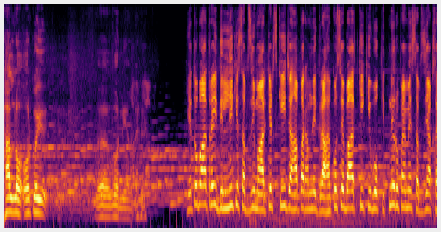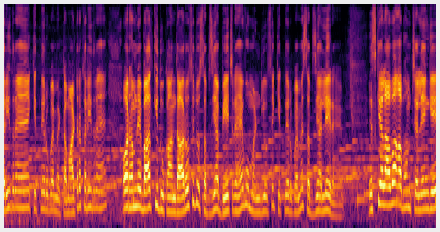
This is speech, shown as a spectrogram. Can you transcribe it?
ढाल लो, और कोई वो नहीं है ये तो बात रही दिल्ली की सब्ज़ी मार्केट्स की, जहाँ पर हमने ग्राहकों से बात की कि वो कितने रुपए में सब्ज़ियाँ खरीद रहे हैं, कितने रुपए में टमाटर खरीद रहे हैं, और हमने बात की दुकानदारों से जो सब्ज़ियाँ बेच रहे हैं, वो मंडियों से कितने रुपए में सब्ज़ियाँ ले रहे हैं। इसके अलावा अब हम चलेंगे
